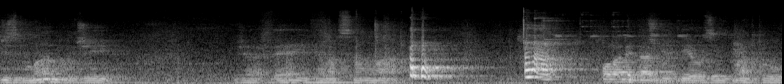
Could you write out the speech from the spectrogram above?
desmandos de Javé em relação à polaridade de Deus enquanto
